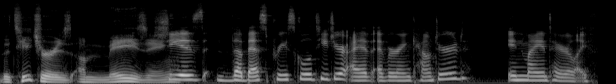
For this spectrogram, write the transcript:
The teacher is amazing. She is the best preschool teacher I have ever encountered in my entire life.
